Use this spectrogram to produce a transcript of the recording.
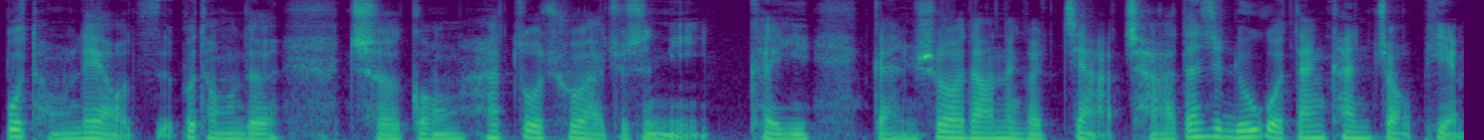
不同料子、不同的车工，它做出来就是你可以感受到那个价差。但是如果单看照片，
